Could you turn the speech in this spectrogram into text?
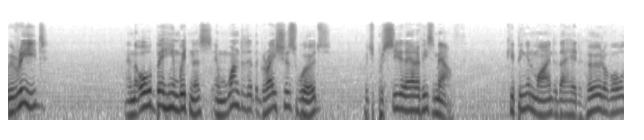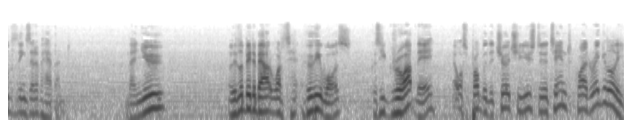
We read, and they all bear him witness and wondered at the gracious words which proceeded out of his mouth, keeping in mind that they had heard of all the things that have happened. They knew a little bit about what, who he was, because he grew up there. That was probably the church he used to attend quite regularly.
